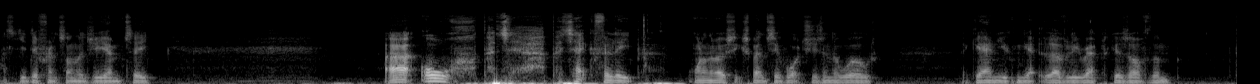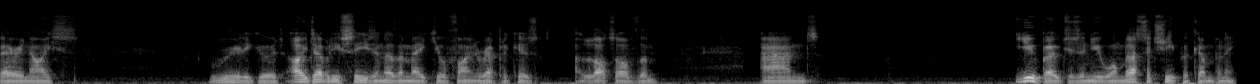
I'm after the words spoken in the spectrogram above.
That's the difference on the GMT. Uh, oh, Patek Philippe, one of the most expensive watches in the world. Again, you can get lovely replicas of them. Very nice. Really good. IWC is another make. You'll find replicas, a lot of them and U-Boat is a new one, but that's a cheaper company.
